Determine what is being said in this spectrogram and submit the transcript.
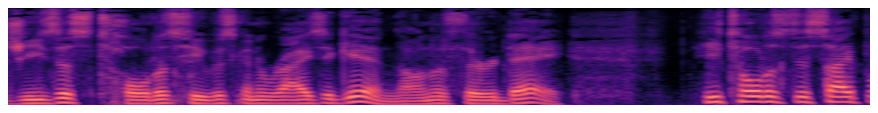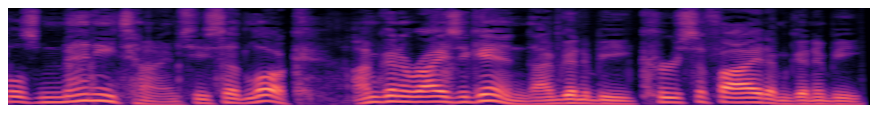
Jesus told us He was going to rise again on the third day. He told His disciples many times. He said, "Look, I'm going to rise again. I'm going to be crucified. I'm going to be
